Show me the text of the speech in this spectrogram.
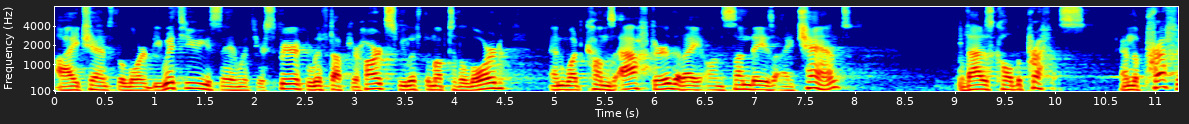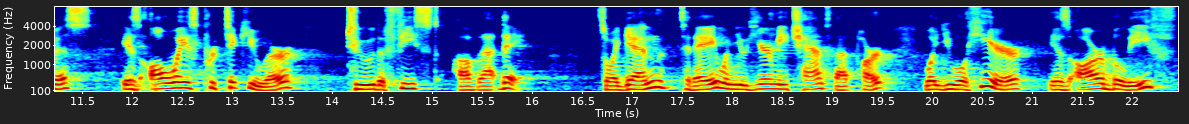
I chant, The Lord be with you. You say, and with your spirit, lift up your hearts. We lift them up to the Lord and what comes after that I on Sundays I chant, that is called the preface. And the preface is always particular to the feast of that day. So again, today when you hear me chant that part, what you will hear is our belief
